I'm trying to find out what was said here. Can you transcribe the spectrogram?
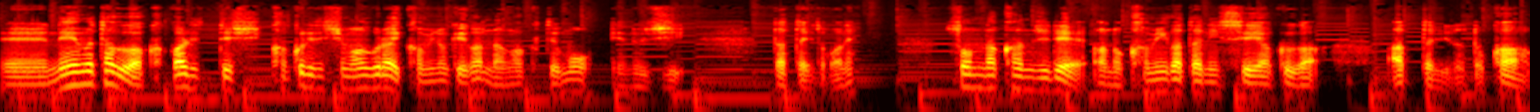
えーネームタグが書かれてし、隠れてしまうぐらい髪の毛が長くても NG だったりとかね。そんな感じで、あの、髪型に制約があったりだとか、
